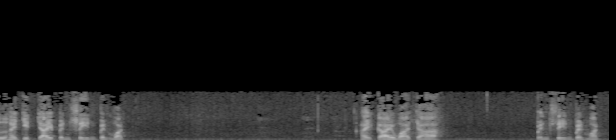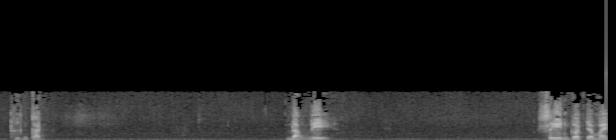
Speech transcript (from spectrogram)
คือให้จิตใจเป็นศีลเป็นวัด ให้กายวาจา เป็นศีลเป็นวัดถึงกัน ดังนี้ ศีลก็จะไม่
